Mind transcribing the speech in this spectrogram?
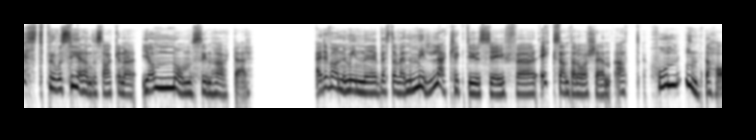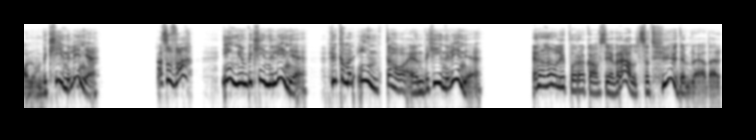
mest provocerande sakerna jag någonsin hört är? Äh, det var när min eh, bästa vän Milla kläckte ur sig för x antal år sedan att hon inte har någon bikinilinje. Alltså va? Ingen bikinilinje? Hur kan man inte ha en bikinilinje? En annan håller på att raka av sig överallt så att huden blöder.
